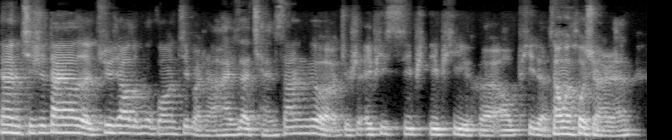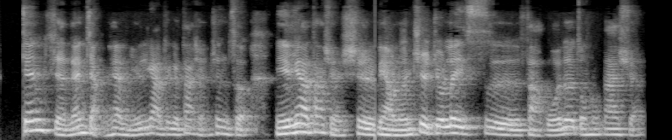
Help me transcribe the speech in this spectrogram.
但其实大家的聚焦的目光基本上还是在前三个，就是 APC、PDP 和 LP 的三位候选人。先简单讲一下尼日利亚这个大选政策。尼日利亚大选是两轮制，就类似法国的总统大选。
